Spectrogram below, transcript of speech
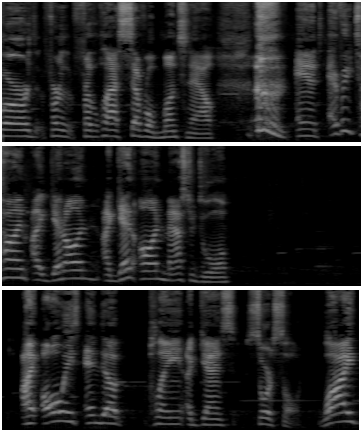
for for for the last several months now. and every time I get on I get on Master Duel, I always end up playing against Sword Soul. Why?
